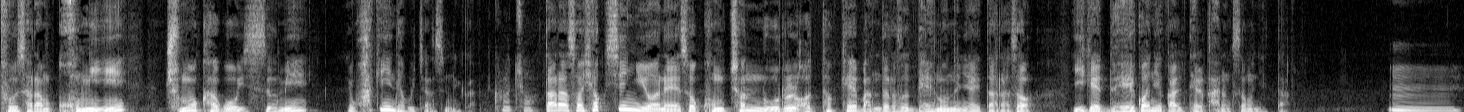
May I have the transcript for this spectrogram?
두 사람 공이 주목하고 있음이 확인이 되고 있지 않습니까? 그렇죠. 따라서 혁신위원회에서 공천 룰을 어떻게 만들어서 내놓느냐에 따라서 이게 뇌관이 될 가능성은 있다. 음.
